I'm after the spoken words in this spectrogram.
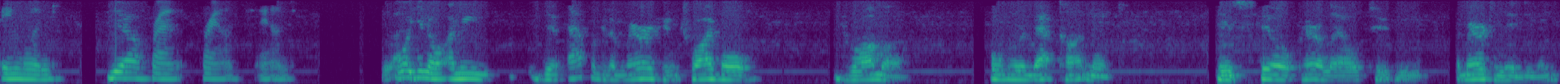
England, Yeah. Fran- France, and US. Well, you know, I mean, the African American tribal drama over in that continent is still parallel to the American Indian.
